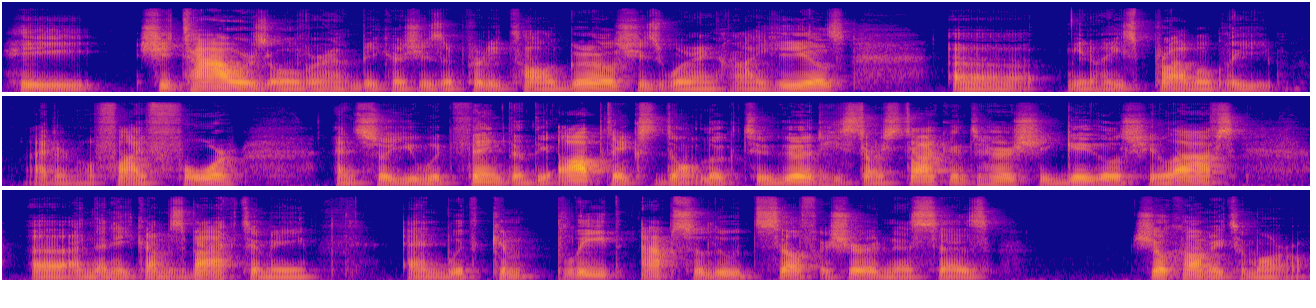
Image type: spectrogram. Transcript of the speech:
he she towers over him because she's a pretty tall girl. She's wearing high heels. Uh, you know, he's probably, I don't know, five four. And so you would think that the optics don't look too good. He starts talking to her. She giggles. She laughs. Uh, and then he comes back to me and with complete, absolute self assuredness says, She'll call me tomorrow.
